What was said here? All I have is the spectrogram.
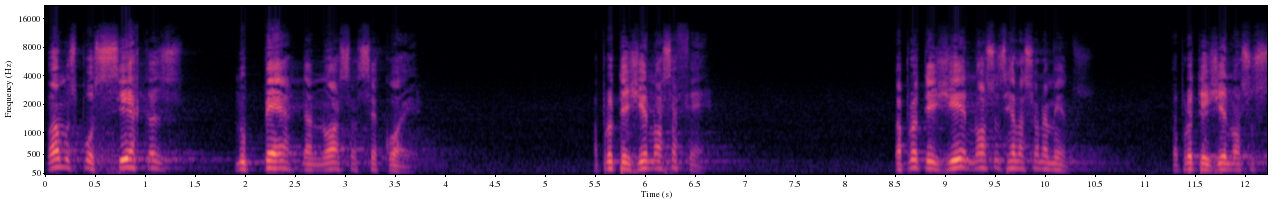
Vamos pôr cercas no pé da nossa sequoia a proteger nossa fé. para proteger nossos relacionamentos, para proteger nossas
